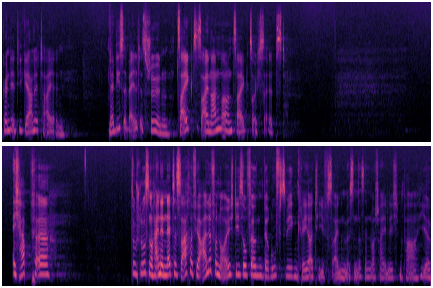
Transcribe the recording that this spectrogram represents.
könnt ihr die gerne teilen. Ja, diese Welt ist schön. Zeigt es einander und zeigt es euch selbst. Ich habe äh, zum Schluss noch eine nette Sache für alle von euch, die so einen Berufswegen kreativ sein müssen. Das sind wahrscheinlich ein paar hier.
